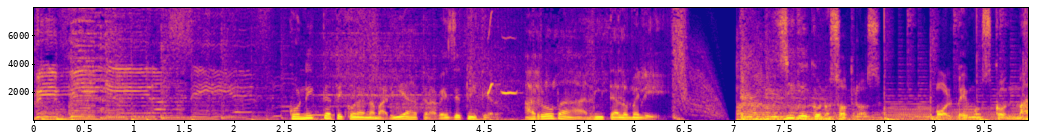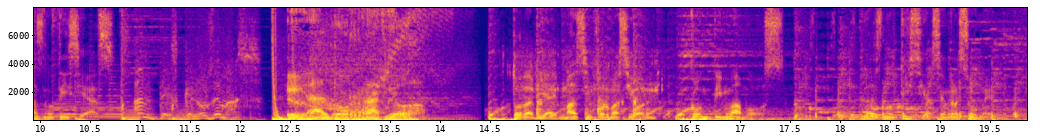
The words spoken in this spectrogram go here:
Vivir así es. Conéctate con Ana María a través de Twitter, arroba Anita Lomelí. Sigue con nosotros. Volvemos con más noticias. Antes que los demás. Heraldo Radio. Todavía hay más información. Continuamos. Las noticias en resumen.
